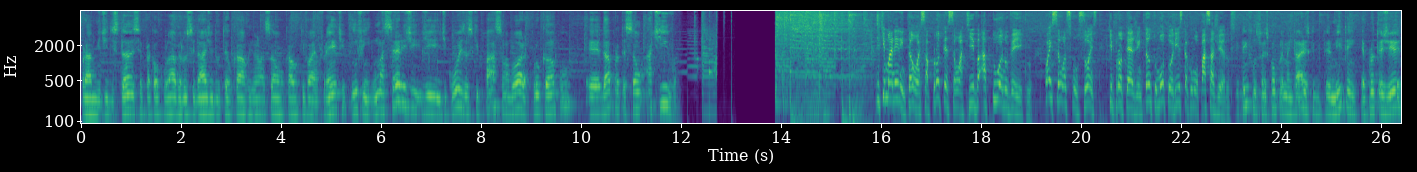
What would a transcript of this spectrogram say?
para medir distância, para calcular a velocidade do teu carro em relação ao carro que vai à frente. Enfim, uma série de, de, de coisas que passam agora para o campo é, da proteção ativa. De que maneira, então, essa proteção ativa atua no veículo? Quais são as funções que protegem tanto o motorista como passageiros? Tem funções complementares que permitem é, proteger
